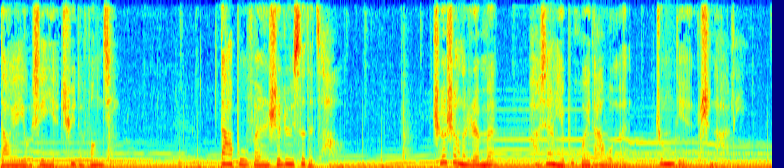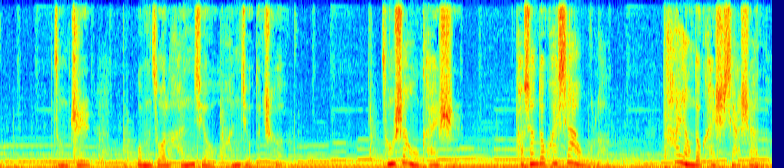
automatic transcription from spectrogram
倒也有些野趣的风景。大部分是绿色的草。车上的人们好像也不回答我们。终点是哪里？总之，我们坐了很久很久的车，从上午开始，好像都快下午了，太阳都开始下山了。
